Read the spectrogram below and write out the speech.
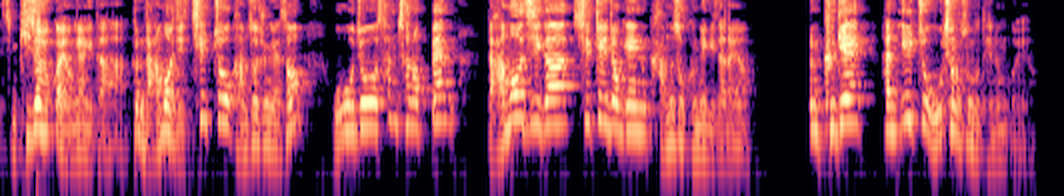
지금 기저효과 영향이다. 그럼 나머지 7조 감소 중에서 5조 3천억 뺀 나머지가 실질적인 감소 금액이잖아요. 그럼 그게 한 1조 5천억 정도 되는 거예요.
